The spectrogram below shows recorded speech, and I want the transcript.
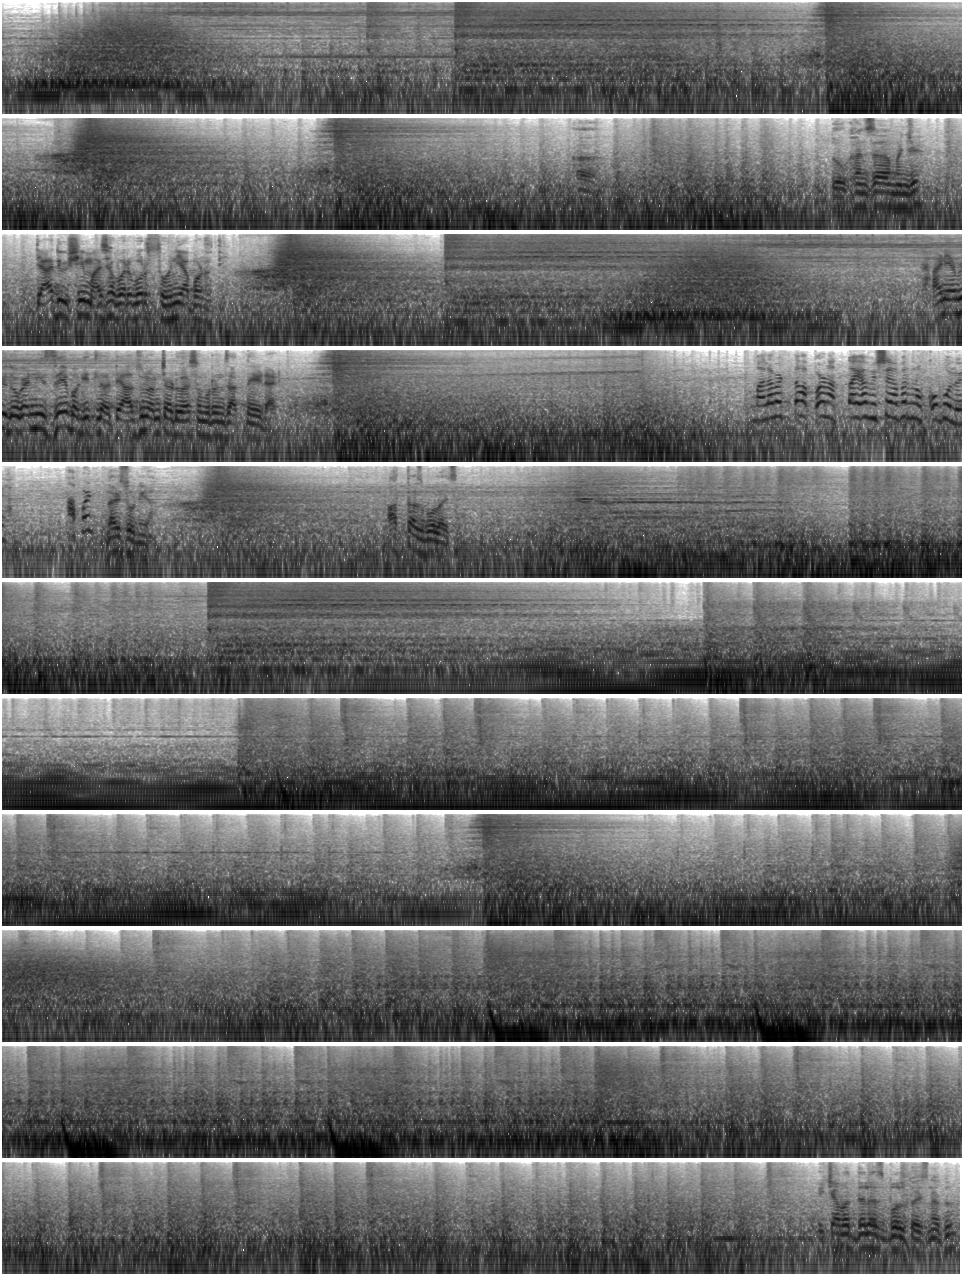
दोघांचा म्हणजे? त्या दिवशी माझ्या बरोबर सोनिया पण होती. आणि आम्ही दोघांनी जे बघितलं ते अजून आमच्या डोळ्यासमोरून जात नाही डॅड. मला वाटतं आपण आता या विषयावर नको बोलूया. आपण नाही सोनिया. आत्ताच बोलायचं. हिच्याबद्दलच बोलतोयस ना तू?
